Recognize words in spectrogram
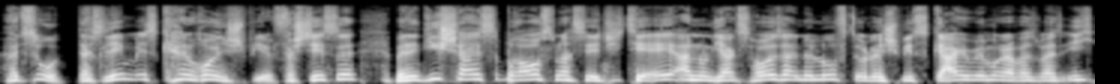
hör zu, das Leben ist kein Rollenspiel. Verstehst du? Wenn du die Scheiße brauchst, machst du dir GTA an und jagst Häuser in der Luft oder spielst Skyrim oder was weiß ich,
